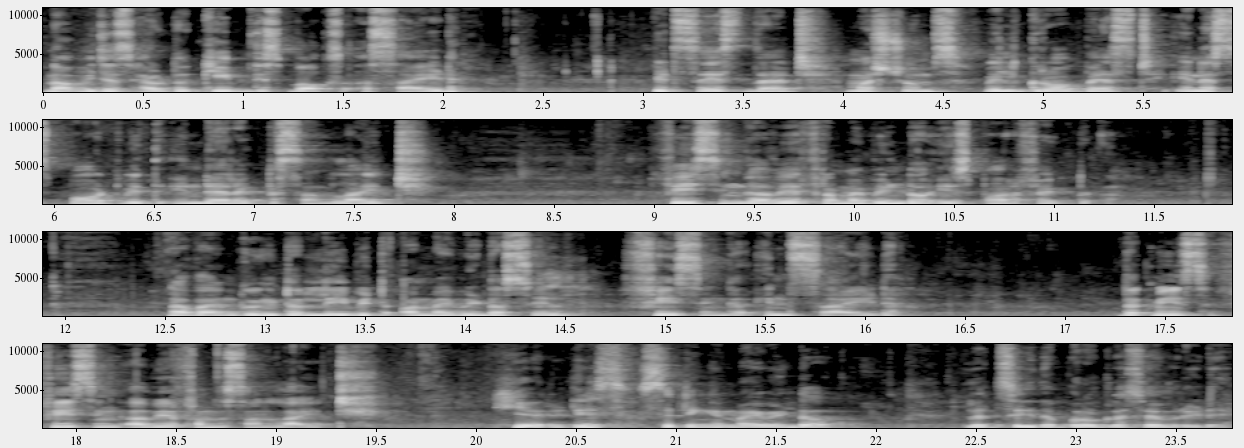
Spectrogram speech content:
Now we just have to keep this box aside. It says that mushrooms will grow best in a spot with indirect sunlight. Facing away from a window is perfect. Now I'm going to leave it on my windowsill facing inside that means facing away from the sunlight. Here it is sitting in my window. Let's see the progress every day.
